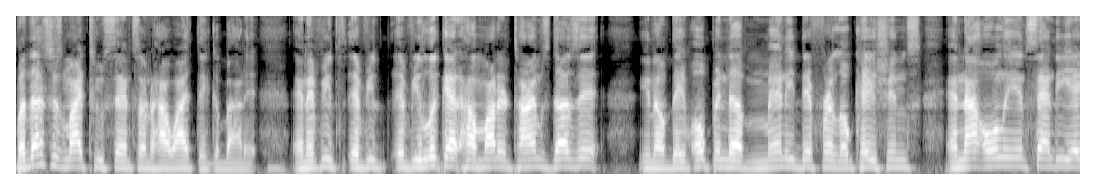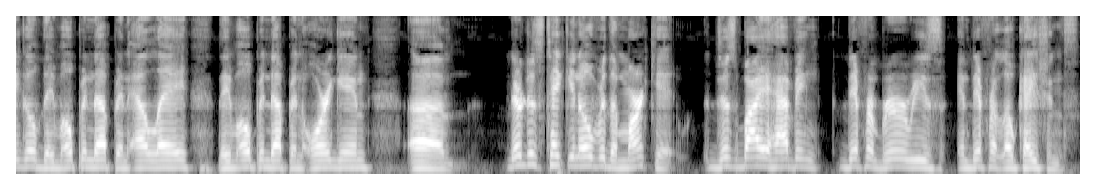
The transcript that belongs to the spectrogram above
But that's just my two cents on how I think about it. And if you if you if you look at how Modern Times does it, you know, they've opened up many different locations and not only in San Diego, they've opened up in LA, they've opened up in Oregon. Uh, they're just taking over the market just by having different breweries in different locations.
